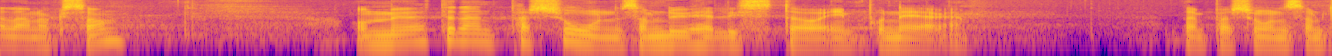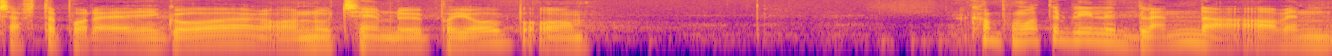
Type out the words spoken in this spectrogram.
eller noe sånt, og møter den personen som du har lyst til å imponere. Den personen som kjefta på deg i går, og nå kommer du på jobb. og Du kan på en måte bli litt blenda av en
